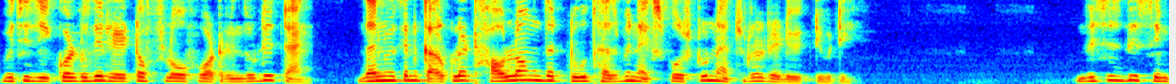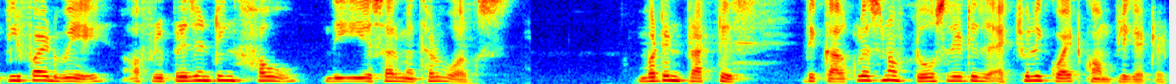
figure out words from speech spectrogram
which is equal to the rate of flow of water into the tank, then we can calculate how long the tooth has been exposed to natural radioactivity. This is the simplified way of representing how the ESR method works. But in practice, the calculation of dose rate is actually quite complicated.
